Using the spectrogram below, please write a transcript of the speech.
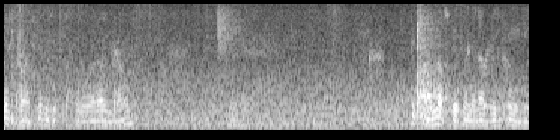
مش فاهم شو بيجي تفحر ورا البراون تقطع النص يكون يلعب بالفيني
